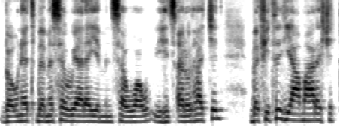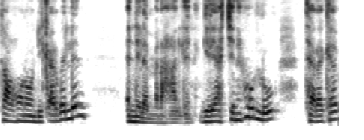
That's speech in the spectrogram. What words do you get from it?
በእውነት በመሠዊያ ላይ የምንሰዋው ይህ ጸሎታችን በፊትህ ያማረ ሽታ ሆኖ እንዲቀርብልን እንለምናሃለን። ጊዜያችንን ሁሉ ተረከብ።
